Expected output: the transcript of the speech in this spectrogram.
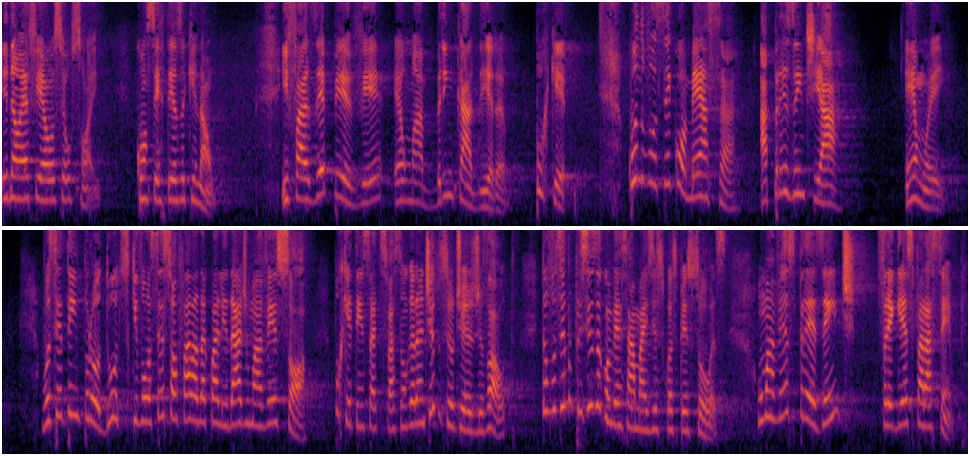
e não é fiel ao seu sonho? Com certeza que não. E fazer PV é uma brincadeira. Por quê? Quando você começa a presentear. Amway. Você tem produtos que você só fala da qualidade uma vez só, porque tem satisfação garantida do seu dinheiro de volta. Então você não precisa conversar mais isso com as pessoas. Uma vez presente, freguês para sempre.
